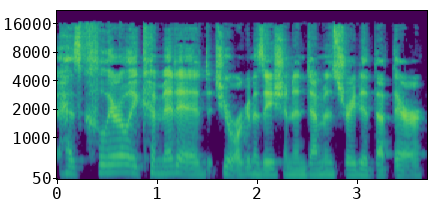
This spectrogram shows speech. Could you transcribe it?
has clearly committed to your organization and demonstrated that they're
